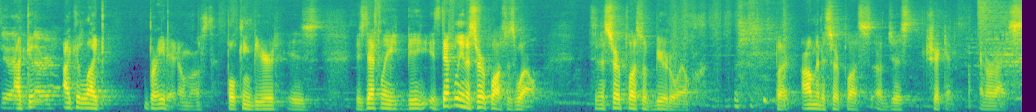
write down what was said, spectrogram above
Dude, I I could could, never. I could like braid it almost. Bulking beard is, is definitely being, it's definitely in a surplus as well. It's in a surplus of beard oil, but I'm in a surplus of just chicken and rice.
